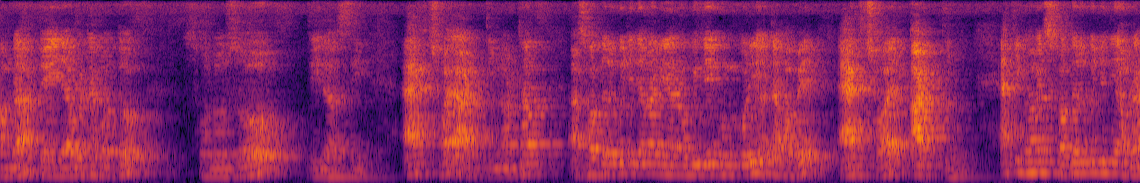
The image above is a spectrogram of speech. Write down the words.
আমরা পেয়ে যাব এটা কত? ষোলোশো তিরাশি। এক ছয় আট তিন, অর্থাৎ যদি আমরা নিরানব্বই দিয়ে গুণ করি ওটা হবে এক ছয় আট তিন। একইভাবে যদি আমরা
